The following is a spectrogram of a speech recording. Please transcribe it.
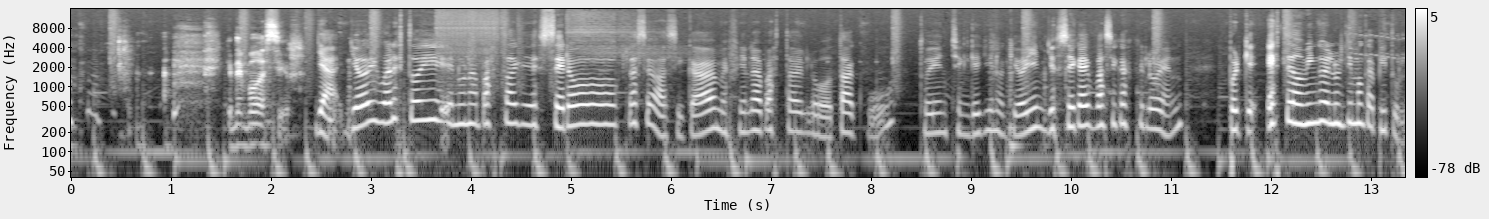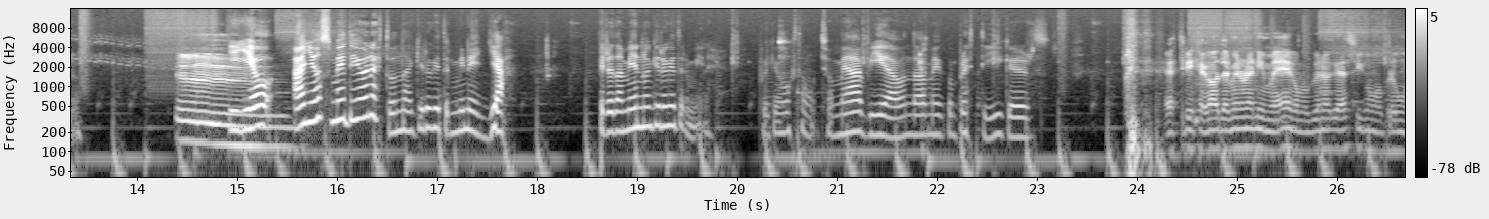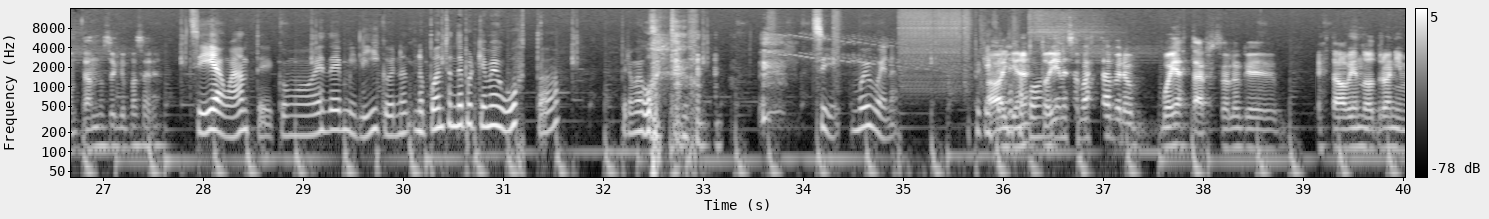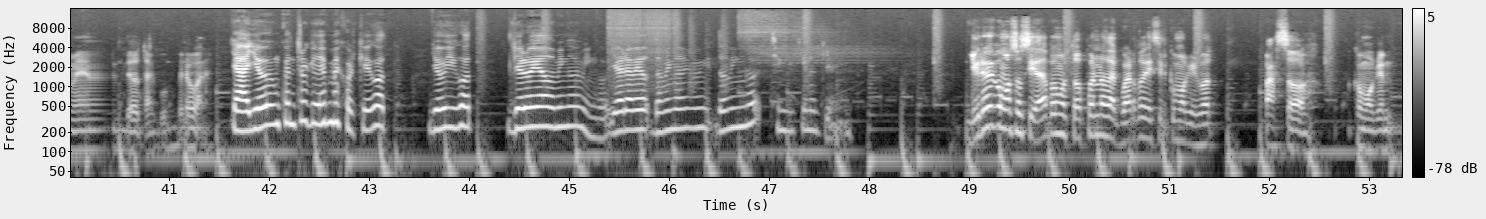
¿Qué te puedo decir? Ya, yo igual estoy en una pasta que es cero clase básica. Me fui en la pasta de los otaku. Estoy en Shingeki no Kyojin. Yo sé que hay básicas que lo ven. Porque este domingo es el último capítulo. Y llevo Mm. años metido en esto. No quiero que termine ya. Pero también no quiero que termine. Porque me gusta mucho. Me da vida. Onda, me compré stickers. Es triste cuando termina un anime, como que uno queda así como preguntándose qué pasará. Sí, aguante. Como es de Milico. No, no puedo entender por qué me gusta. Pero me gusta. sí, muy buena. Porque yo no estoy en esa pasta, pero voy a estar. Solo que he estado viendo otro anime de otaku. Pero bueno. Ya, yo encuentro que es mejor que GOT. Yo vi GOT, yo lo veía domingo domingo. Y ahora veo domingo domingo Shingeki no Kyojin. Yo creo que como sociedad podemos todos ponernos de acuerdo y decir como que God pasó. Como que.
